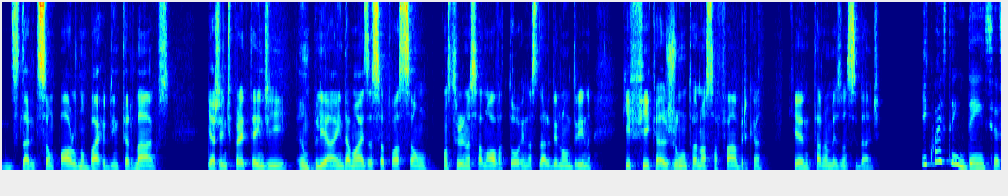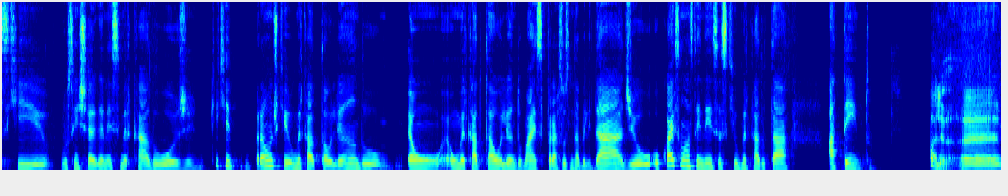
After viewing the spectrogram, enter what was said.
na cidade de São Paulo, no bairro de Interlagos, e a gente pretende ampliar ainda mais essa atuação, construindo essa nova torre na cidade de Londrina, que fica junto à nossa fábrica, que está na mesma cidade. E quais tendências que você enxerga nesse mercado hoje? Para onde que o mercado está olhando? É um, é um mercado está olhando mais para a sustentabilidade? Ou, ou, quais são as tendências que o mercado está atento? Olha, é,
